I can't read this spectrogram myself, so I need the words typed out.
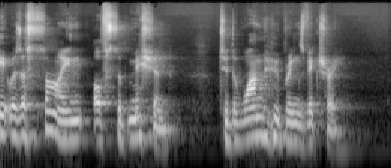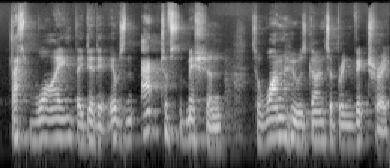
it was a sign of submission to the one who brings victory. That's why they did it. It was an act of submission to one who was going to bring victory.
